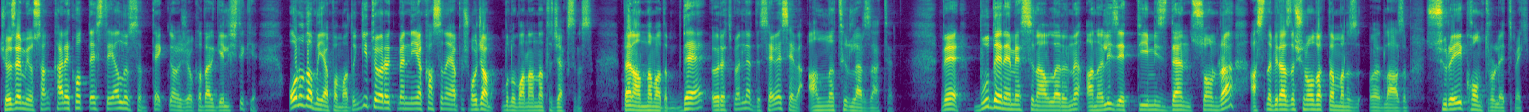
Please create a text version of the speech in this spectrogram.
Çözemiyorsan kare kod desteği alırsın. Teknoloji o kadar gelişti ki. Onu da mı yapamadın? Git öğretmenin yakasına yapış. Hocam bunu bana anlatacaksınız. Ben anlamadım. De öğretmenler de seve seve anlatırlar zaten. Ve bu deneme sınavlarını analiz ettiğimizden sonra aslında biraz da şuna odaklanmanız lazım. Süreyi kontrol etmek.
